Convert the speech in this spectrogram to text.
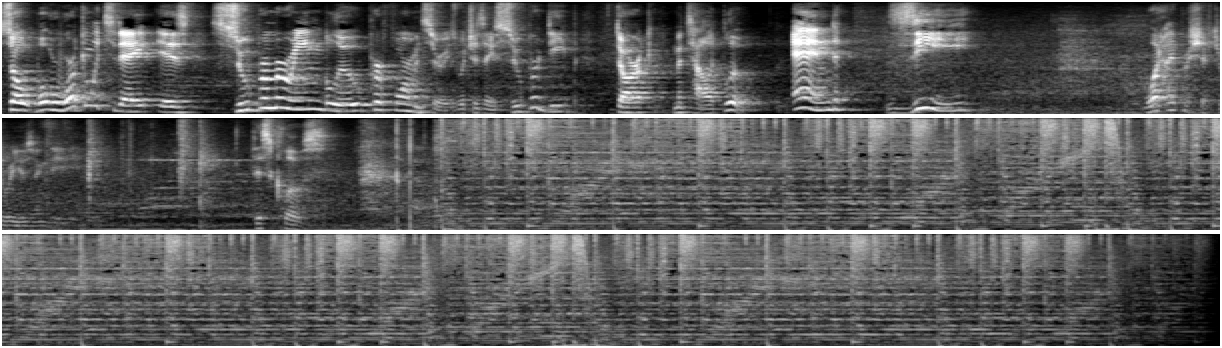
So what we're working with today is Supermarine Blue Performance Series, which is a super deep, dark, metallic blue. And Z, what hypershift are we using? This close.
